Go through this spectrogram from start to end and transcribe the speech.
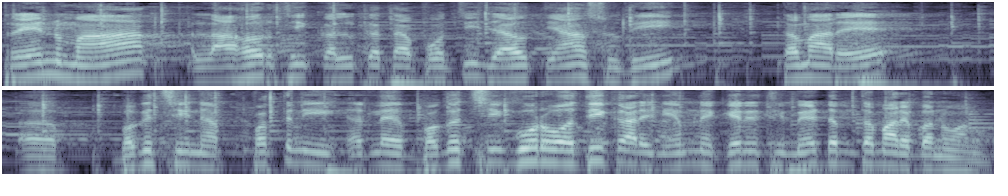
ટ્રેનમાં લાહોરથી કલકત્તા પહોંચી જાઓ, ત્યાં સુધી તમારે ભગતસિંહના પત્ની એટલે ભગતસિંહ ગોરો અધિકારી એમને ઘેરેથી મેડમ તમારે બનવાનું.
